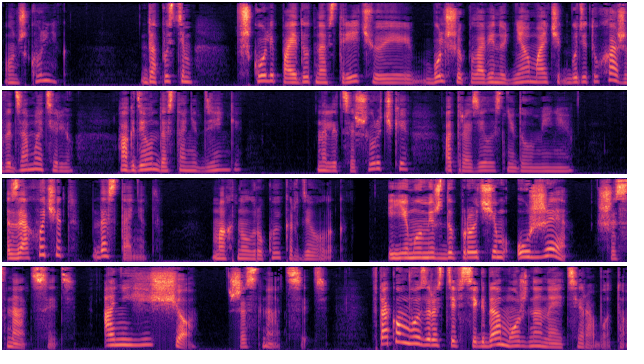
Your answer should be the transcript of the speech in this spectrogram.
Он школьник. Допустим, в школе пойдут навстречу, и большую половину дня мальчик будет ухаживать за матерью». А где он достанет деньги? На лице Шурочки отразилось недоумение. «Захочет — достанет», — махнул рукой кардиолог. «Ему, между прочим, уже шестнадцать, а не еще шестнадцать. В таком возрасте всегда можно найти работу».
